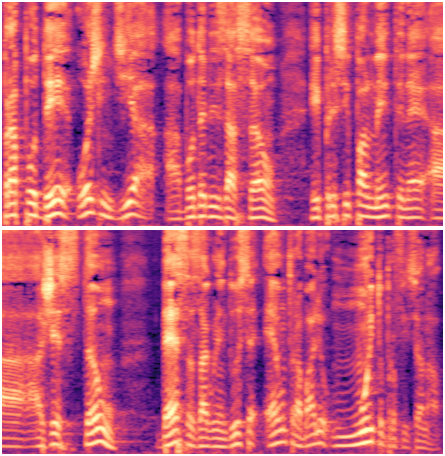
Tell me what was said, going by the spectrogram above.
para poder, hoje em dia, a modernização e principalmente né, a, a gestão dessas agroindústrias é um trabalho muito profissional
